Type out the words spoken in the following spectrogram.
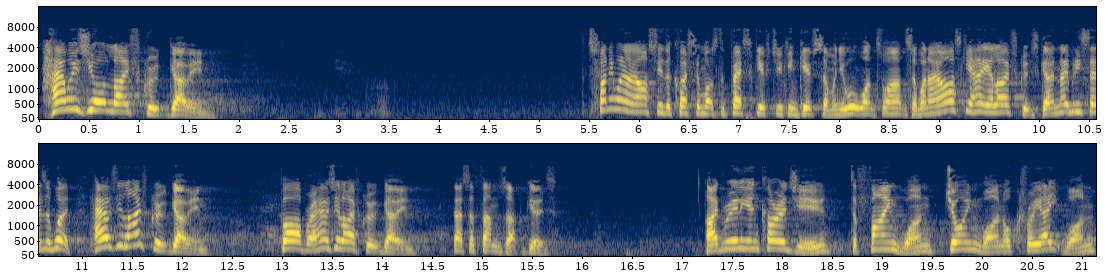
How is your life group going? It's funny when I ask you the question, what's the best gift you can give someone, you all want to answer. When I ask you how your life group's going, nobody says a word. How's your life group going? Barbara, how's your life group going? That's a thumbs up. Good. I'd really encourage you to find one, join one, or create one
